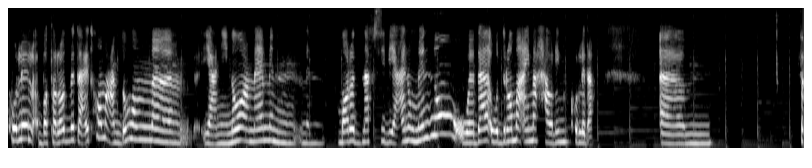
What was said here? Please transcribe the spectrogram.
كل البطلات بتاعتهم عندهم يعني نوع ما من من مرض نفسي بيعانوا منه وده والدراما قايمة حوالين كل ده. ف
